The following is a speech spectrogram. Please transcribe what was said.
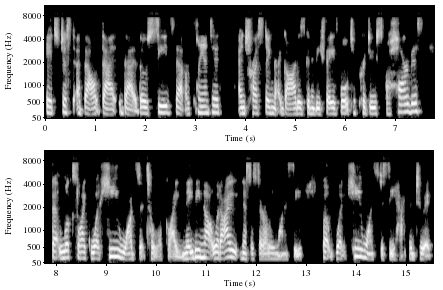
It's just about that, that those seeds that are planted and trusting that God is going to be faithful to produce a harvest that looks like what he wants it to look like. Maybe not what I necessarily want to see, but what he wants to see happen to it.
